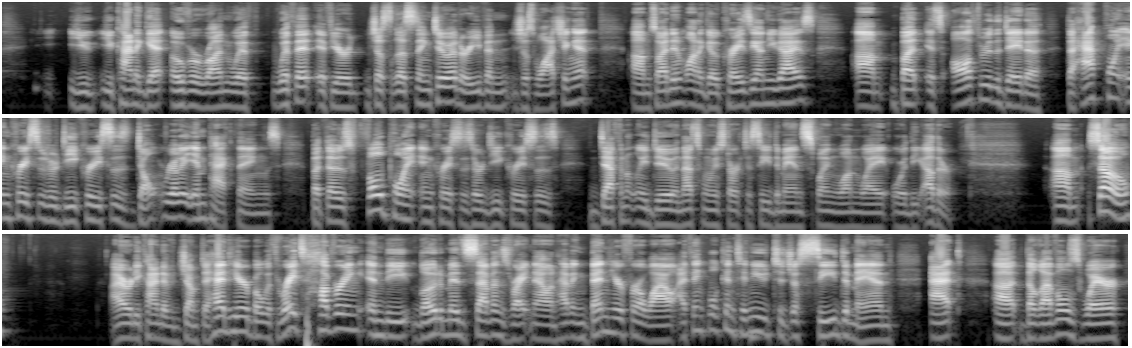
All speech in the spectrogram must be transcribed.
you you kind of get overrun with with it if you're just listening to it or even just watching it. Um, so I didn't want to go crazy on you guys. Um, but it's all through the data. The half point increases or decreases don't really impact things, but those full point increases or decreases definitely do. And that's when we start to see demand swing one way or the other. Um, so I already kind of jumped ahead here, but with rates hovering in the low to mid sevens right now and having been here for a while, I think we'll continue to just see demand at uh, the levels where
